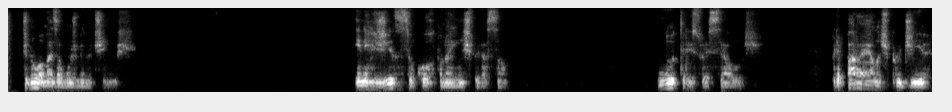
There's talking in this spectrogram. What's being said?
Continua mais alguns minutinhos. Energiza seu corpo na inspiração. Nutre suas células. Prepara elas para o dia.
